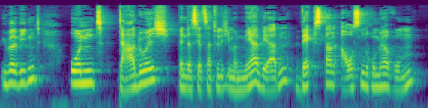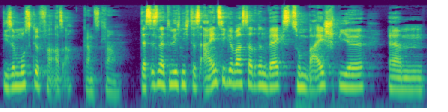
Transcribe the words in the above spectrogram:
überwiegend und dadurch, wenn das jetzt natürlich immer mehr werden, wächst dann außen herum diese Muskelfaser. Ganz klar. Das ist natürlich nicht das Einzige, was da drin wächst. Zum Beispiel ähm,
